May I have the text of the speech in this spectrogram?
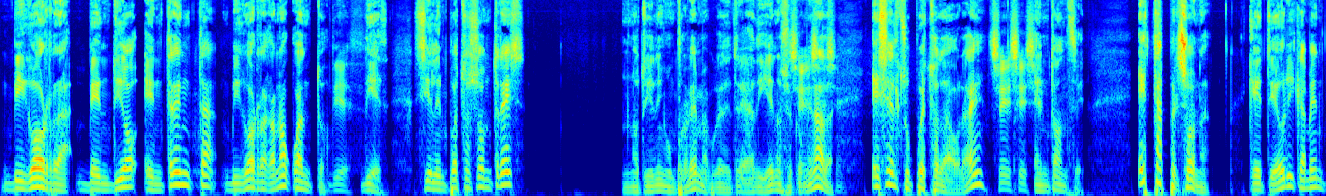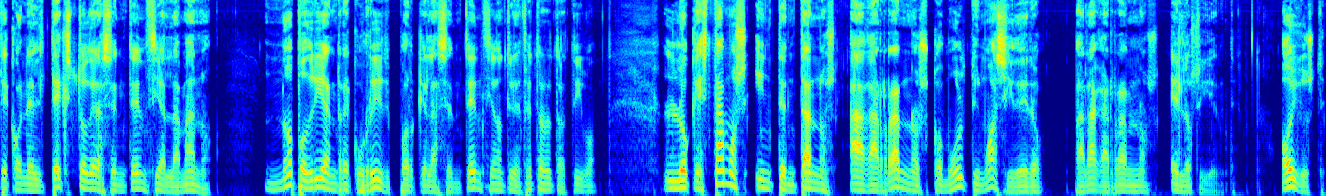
Vigorra vendió en 30, Vigorra ganó cuánto? 10. 10. Si el impuesto son 3, no tiene ningún problema, porque de 3 a 10 no se Sí, come sí, nada. sí. Es el supuesto de ahora, ¿eh? Sí, sí, sí. Entonces, estas personas que teóricamente con el texto de la sentencia en la mano no podrían recurrir porque la sentencia no tiene efecto retroactivo, lo que estamos intentando agarrarnos como último asidero para agarrarnos es lo siguiente. Oiga usted,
